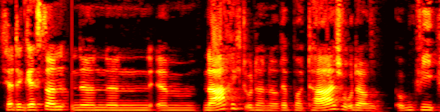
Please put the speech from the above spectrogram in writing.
Ich hatte gestern eine, eine ähm, Nachricht oder eine Reportage oder irgendwie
